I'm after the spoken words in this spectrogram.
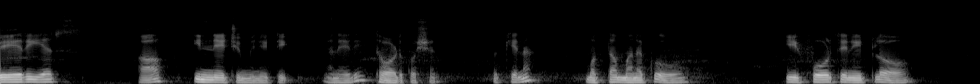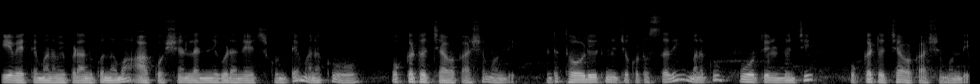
బేరియర్స్ ఆఫ్ ఇన్నేట్ ఇమ్యూనిటీ అనేది థర్డ్ క్వశ్చన్ ఓకేనా మొత్తం మనకు ఈ ఫోర్త్ యూనిట్లో ఏవైతే మనం ఇప్పుడు అనుకున్నామో ఆ క్వశ్చన్లన్నీ కూడా నేర్చుకుంటే మనకు ఒక్కటి వచ్చే అవకాశం ఉంది. అంటే థర్డ్ యూనిట్ నుంచి ఒకటి వస్తుంది మనకు ఫోర్త్ యూనిట్ నుంచి ఒక్కటి వచ్చే అవకాశం ఉంది.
